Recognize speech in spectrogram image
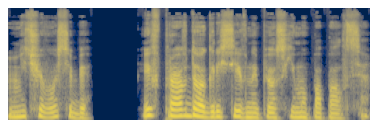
Ничего себе. И вправду агрессивный пес ему попался.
